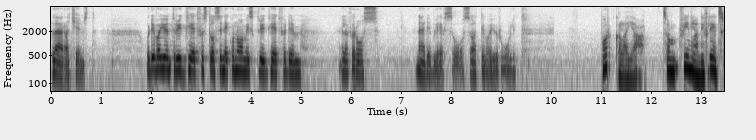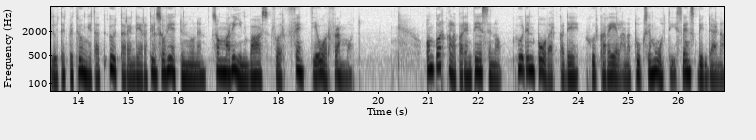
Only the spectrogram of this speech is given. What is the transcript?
lärartjänst. Och det var ju en trygghet förstås, en ekonomisk trygghet för dem, eller för oss, när det blev så. Så att det var ju roligt. Porkkala, som Finland i fredsslutet blev tvunget att utarrendera till Sovjetunionen som marinbas för 50 år framåt. Om Porkala-parentesen och hur den påverkade hur karelarna togs emot i svenskbygderna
